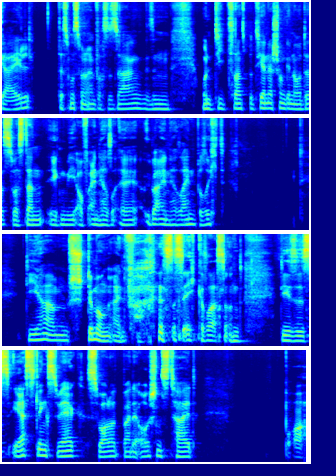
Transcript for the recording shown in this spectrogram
geil. Das muss man einfach so sagen. Die sind, und die transportieren ja schon genau das, was dann irgendwie auf einen äh, über einen hereinbricht. Die haben Stimmung einfach. Das ist echt krass. Und dieses Erstlingswerk, Swallowed by the Ocean's Tide, boah,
